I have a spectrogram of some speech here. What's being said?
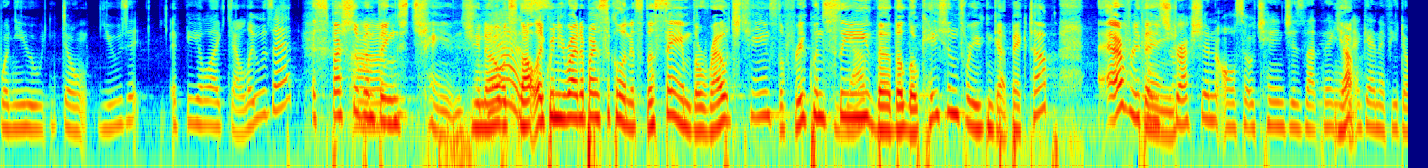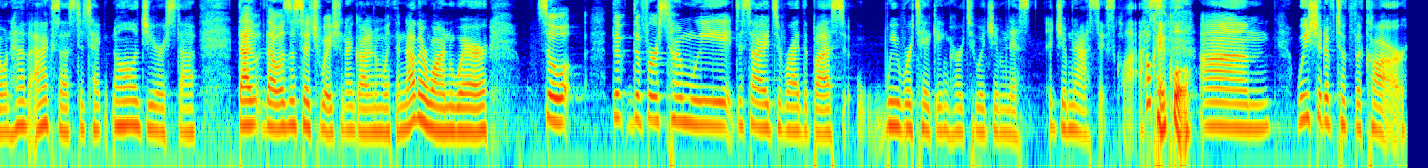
when you don't use it, I feel like you lose it. Especially when Um, things change, you know? It's not like when you ride a bicycle and it's the same. The routes change, the frequency, Yep. the the locations where you can get picked up, everything. Construction also changes that thing. Yep. And again, if you don't have access to technology or stuff, that that was a situation I got in with another one where, so the the first time we decided to ride the bus, we were taking her to a gymnast a gymnastics class. Okay, cool. Um, we should have took the car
